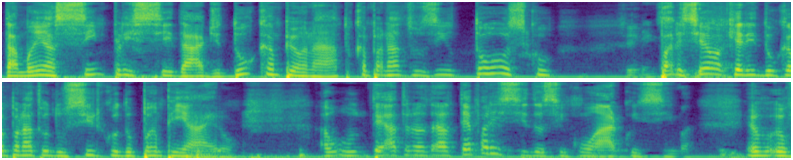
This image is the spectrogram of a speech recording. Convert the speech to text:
Tamanha simplicidade do campeonato, campeonatozinho tosco. Sim. Parecia aquele do campeonato do circo do Pumping Iron. O teatro era até parecido assim com um arco em cima. Eu, eu-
